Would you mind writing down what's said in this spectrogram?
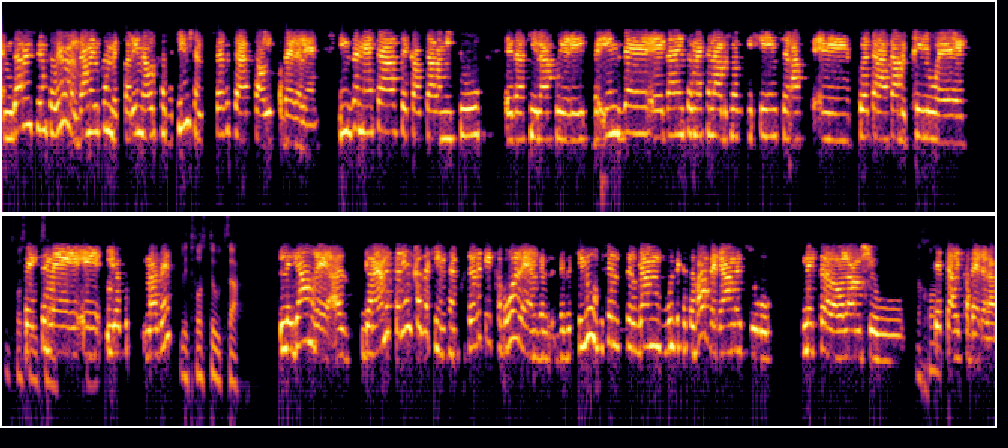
הם גם היו שירים טובים, אבל גם היו כאן מסרים מאוד חזקים שאני חושבת שהיה אפשר להתחבר אליהם. אם זה נטע שקרתה למיטו והקהילה הקווירית, ואם זה דן אינטרנטנל בשנות ה-90, שרק זכויות הלהט"ב התחילו לתפוס תאוצה. מה זה? לתפוס תאוצה. לגמרי, אז גם היה מסרים חזקים שאני חושבת שהתחברו עליהם, וזה שילוב של, של גם מוזיקה טובה וגם איזשהו מסר לעולם שהוא נכון. אפשר להתחבר אליו.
